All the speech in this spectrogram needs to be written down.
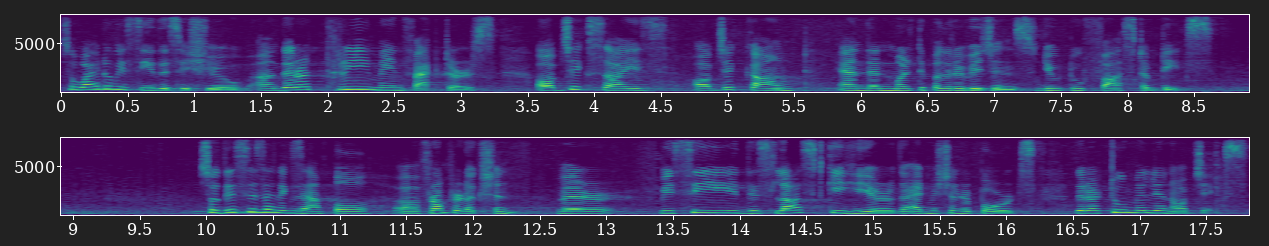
So why do we see this issue? Uh, there are three main factors, object size, object count, and then multiple revisions due to fast updates. So this is an example uh, from production where we see this last key here, the admission reports, there are 2 million objects.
